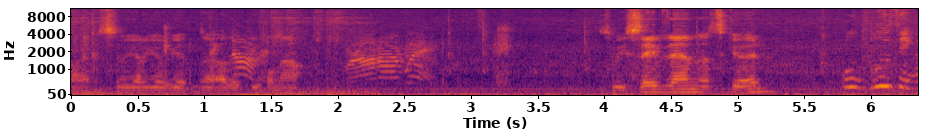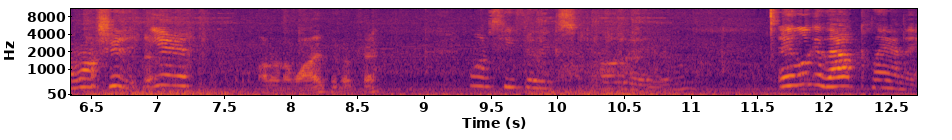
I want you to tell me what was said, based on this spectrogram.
Alright, so we gotta go get the other people now. We're on our way. So we saved them, that's good. Oh, blue thing. I want to shoot it. Yeah. I don't know why, but okay. I want to see if it exploded. Hey, look at that planet.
